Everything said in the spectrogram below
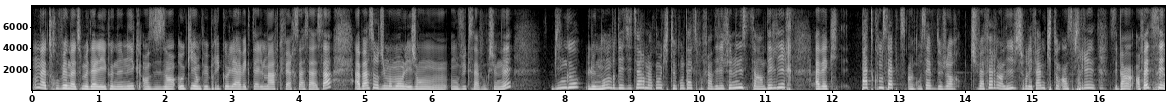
On a trouvé notre modèle économique en se disant ok, on peut bricoler avec telle marque, faire ça, ça, ça. À partir du moment où les gens ont, vu que ça fonctionnait, bingo, le nombre d'éditeurs maintenant qui te contactent pour faire des livres féministes, c'est un délire avec pas de concept, un concept de genre tu vas faire un livre sur les femmes qui t'ont inspiré. C'est pas en fait c'est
